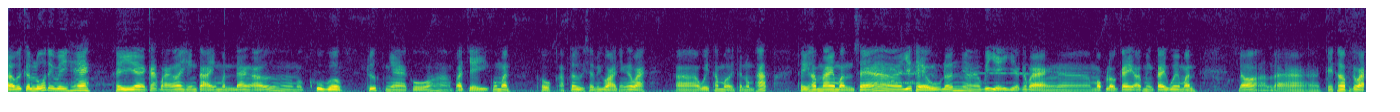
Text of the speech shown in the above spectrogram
lại với kênh Lúa TV ha. Thì à, các bạn ơi, hiện tại mình đang ở một khu vườn trước nhà của bà chị của mình thuộc ấp Tư xã Mỹ Hòa nha các bạn, à, huyện Tháp Mười tỉnh Đồng Tháp. Thì hôm nay mình sẽ à, giới thiệu đến à, quý vị và các bạn một loại cây ở miền Tây quê mình. Đó là cây thơm các bạn.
